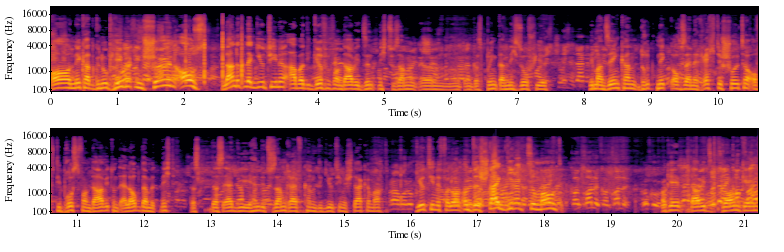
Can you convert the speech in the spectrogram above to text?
Oh, Nick hat genug, hebelt ihn schön aus, landet in der Guillotine, aber die Griffe von David sind nicht zusammen ähm, und, und, das bringt dann nicht so viel. Wie man sehen kann, drückt Nick auch seine rechte Schulter auf die Brust von David und erlaubt damit nicht, dass, dass er die Hände zusammengreifen kann und die Guillotine stärker macht. Guillotine verloren und steigt direkt zum Mount. Okay, Davids Ground Game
